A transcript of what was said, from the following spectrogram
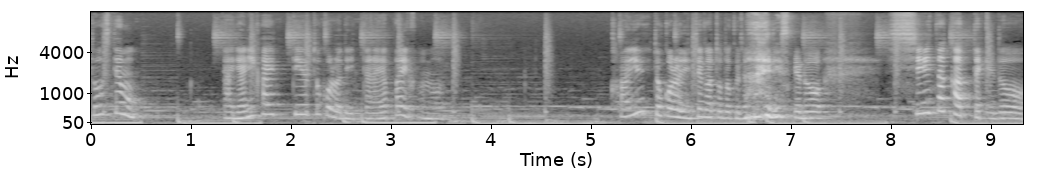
どうしてもやりがいっていうところで言ったらやっぱりこのかゆいところに手が届くじゃないですけど知りたかったけど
